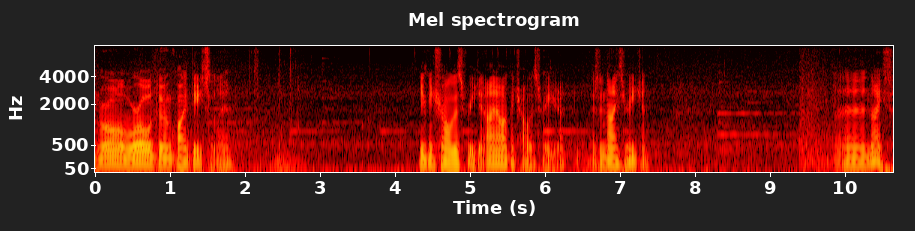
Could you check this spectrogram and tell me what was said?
We're all, we're all doing quite decently. You control this region. I know I control this region. It's a nice region. Uh, nice.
